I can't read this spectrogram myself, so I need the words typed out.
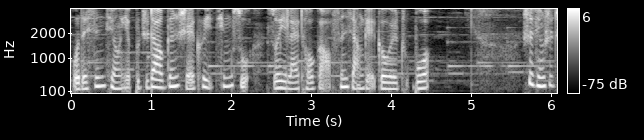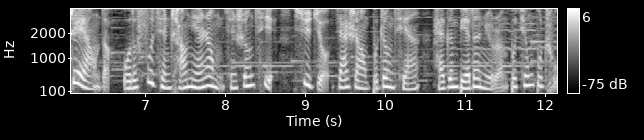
我的心情也不知道跟谁可以倾诉，所以来投稿分享给各位主播。事情是这样的，我的父亲常年让母亲生气，酗酒加上不挣钱，还跟别的女人不清不楚。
